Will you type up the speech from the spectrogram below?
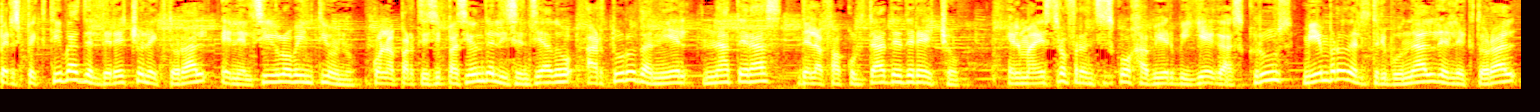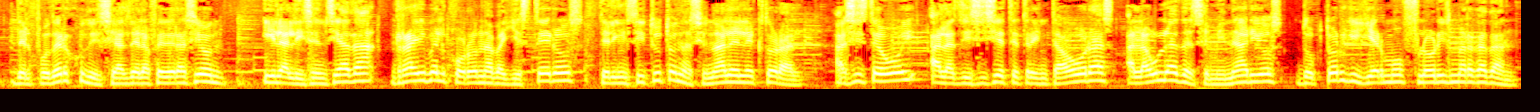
Perspectivas del Derecho Electoral en el siglo XXI, con la participación del licenciado Arturo Daniel Náteras de la Facultad de Derecho, el maestro Francisco Javier Villegas Cruz, miembro del Tribunal Electoral del Poder Judicial de la Federación, y la licenciada Raibel Corona Ballesteros del Instituto Nacional Electoral. Asiste hoy a las 17.30 horas al aula de seminarios Dr. Guillermo Flores Margadán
